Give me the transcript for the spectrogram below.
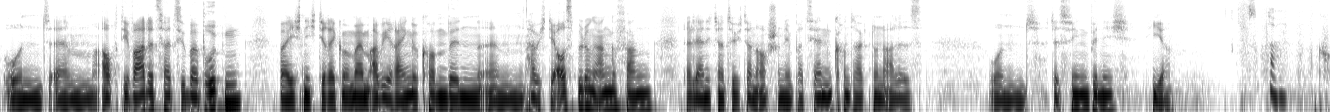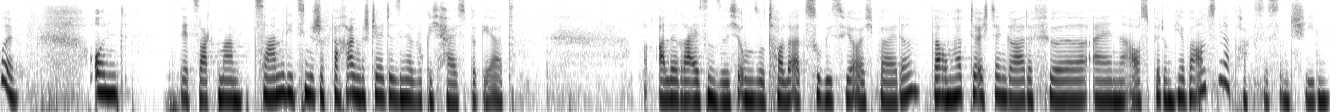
und ähm, auch die Wartezeit zu überbrücken, weil ich nicht direkt mit meinem Abi reingekommen bin, ähm, habe ich die Ausbildung angefangen. Da lerne ich natürlich dann auch schon den Patientenkontakt und alles. Und deswegen bin ich hier. Super, cool. Und jetzt sagt man, zahnmedizinische Fachangestellte sind ja wirklich heiß begehrt. Alle reißen sich um so tolle Azubis wie euch beide. Warum habt ihr euch denn gerade für eine Ausbildung hier bei uns in der Praxis entschieden?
